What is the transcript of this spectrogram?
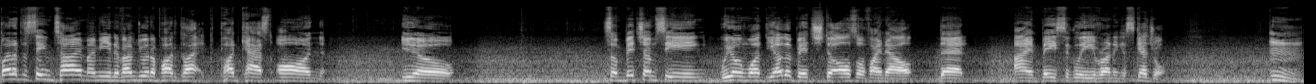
But at the same time, I mean, if I'm doing a pod- podcast on, you know, some bitch I'm seeing, we don't want the other bitch to also find out that I'm basically running a schedule. Mm.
